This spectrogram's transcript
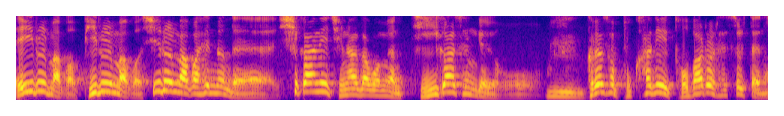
A를 막어, B를 막어, C를 막어 했는데 시간이 지나다 보면 D가 생겨요. 음. 그래서 북한이 도발을 했을 때는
